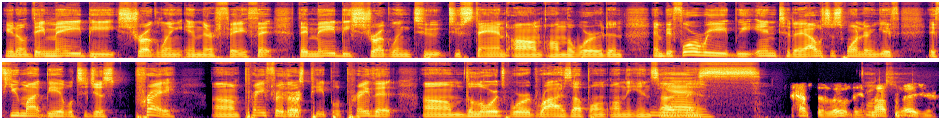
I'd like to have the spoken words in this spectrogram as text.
you know they may be struggling in their faith they they may be struggling to to stand on on the word and and before we we end today i was just wondering if if you might be able to just pray um pray for those people pray that um the lord's word rise up on on the inside of them yes. Absolutely. Thank My you. pleasure.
